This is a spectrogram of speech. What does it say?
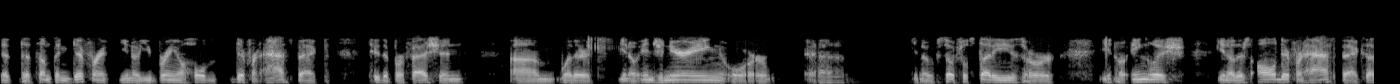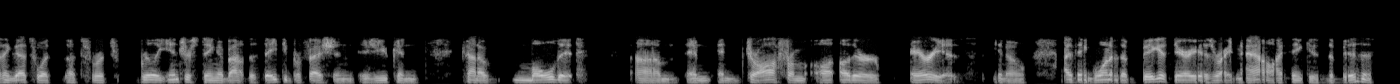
that, that's something different, you know, you bring a whole different aspect to the profession, um, whether it's you know engineering or uh, you know social studies or you know English. You know, there's all different aspects. I think that's what that's what's really interesting about the safety profession is you can kind of mold it um, and and draw from other areas. You know, I think one of the biggest areas right now, I think, is the business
